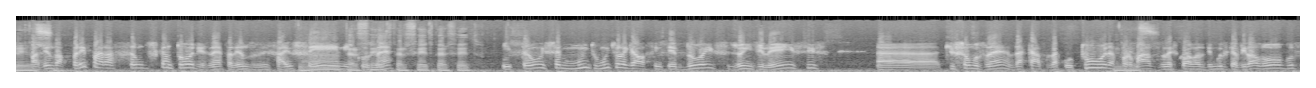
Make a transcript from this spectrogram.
Isso. fazendo a preparação dos cantores, né? Fazendo os ensaios Ah, cênicos, perfeito, né? perfeito, perfeito. Então isso é muito, muito legal, assim, ter dois joinvilenses, ah, que somos, né, da Casa da Cultura, Isso. formados na Escola de Música Vila Lobos,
